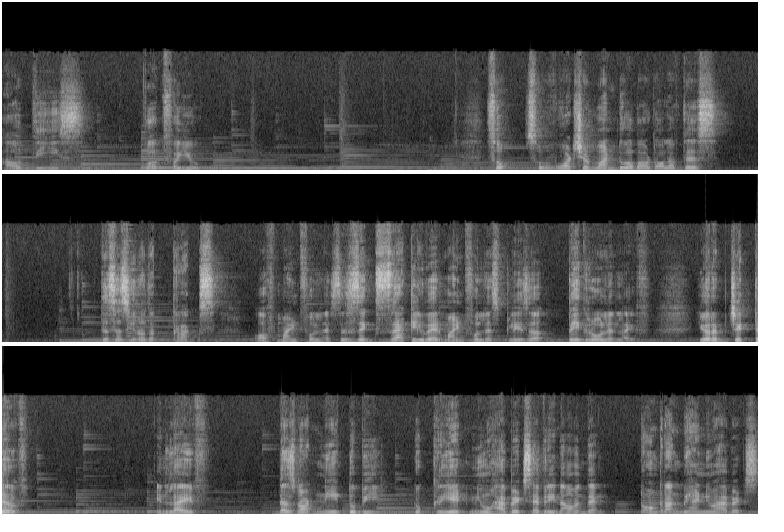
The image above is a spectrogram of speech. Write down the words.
how these work for you. So, so what should one do about all of this? This is, you know, the crux of mindfulness. This is exactly where mindfulness plays a big role in life. Your objective in life does not need to be to create new habits every now and then. Don't run behind new habits.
